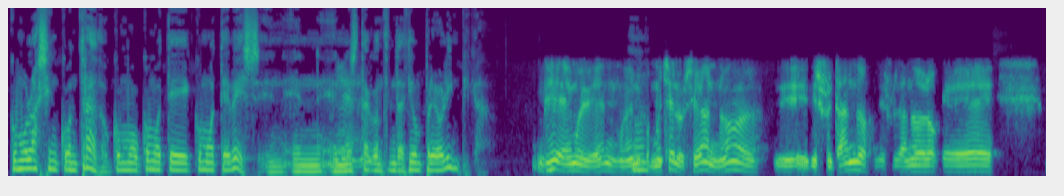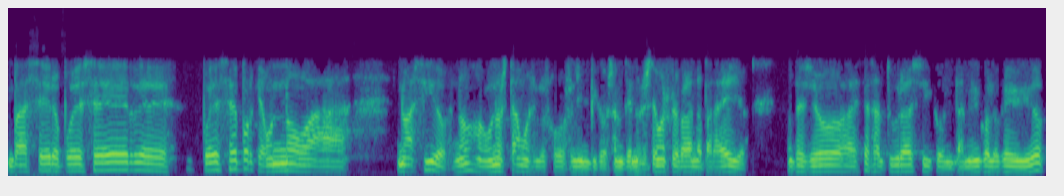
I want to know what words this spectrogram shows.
cómo, lo has encontrado? ¿Cómo, cómo, te, cómo te ves en, en esta concentración preolímpica? Bien, muy bien, bueno, ah. con mucha ilusión, ¿no? Y disfrutando, disfrutando de lo que va a ser o puede ser, eh, puede ser porque aún no ha, no ha sido, ¿no? Aún no estamos en los Juegos Olímpicos, aunque nos estemos preparando para ello. Entonces yo a estas alturas y con, también con lo que he vivido,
